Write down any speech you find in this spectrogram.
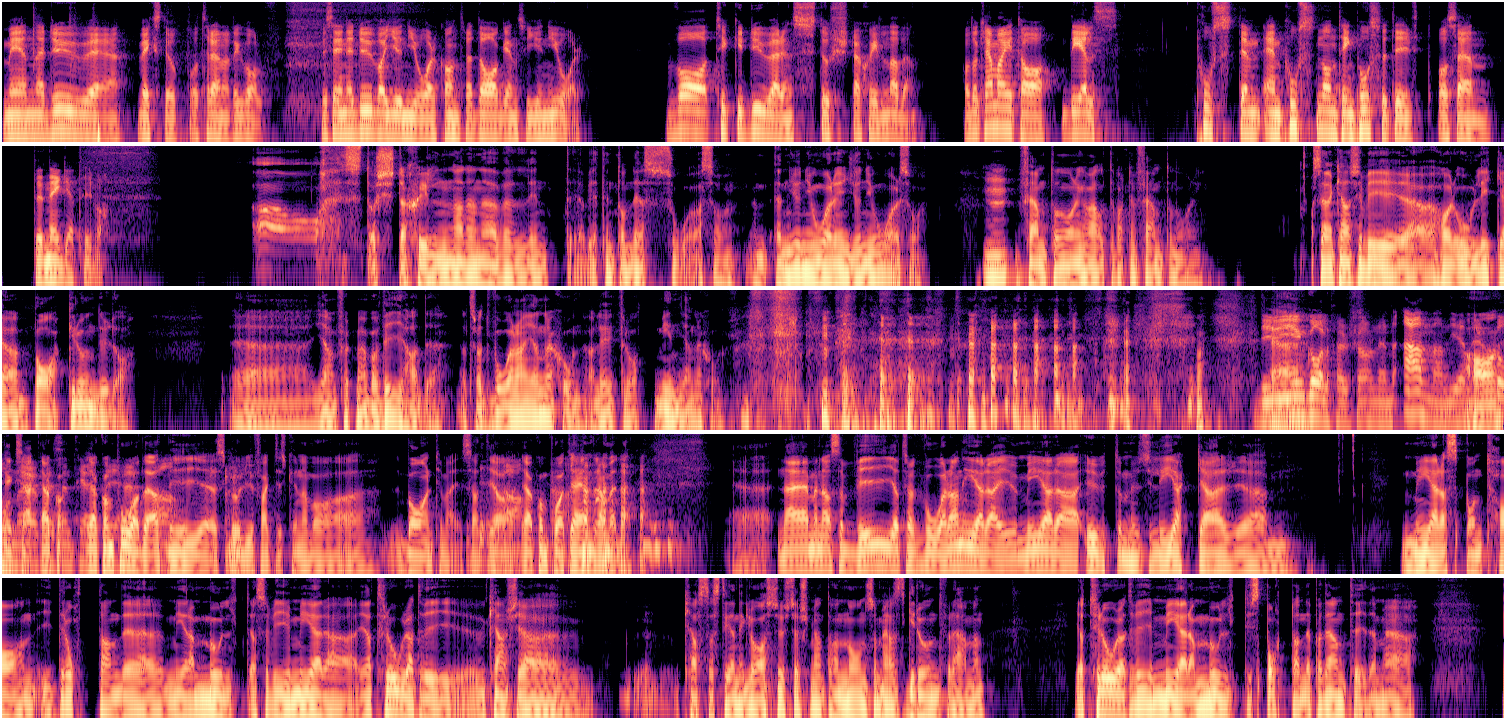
med när du eh, växte upp och tränade golf. Vi säger när du var junior kontra dagens junior. Vad tycker du är den största skillnaden? Och då kan man ju ta dels post, en, en post, någonting positivt och sen det negativa. Största skillnaden är väl inte... Jag vet inte om det är så. Alltså, en, en junior är en junior så. Mm. En 15-åring har alltid varit en 15-åring. Sen kanske vi eh, har olika bakgrunder idag. Eh, jämfört med vad vi hade. Jag tror att våran generation, eller förlåt, min generation. Du är ju en golfare från en annan generation. Ja, exakt. Jag kom, jag kom på det att ni eh, skulle ju faktiskt kunna vara barn till mig. Så jag, Ja. jag kom på att jag ändrar mig där. Eh, nej, men alltså vi, jag tror att våran era är ju mera utomhuslekar, eh, mera spontan idrottande, mera mult, alltså vi är mera, jag tror att vi, kanske jag kastar sten i glashus eftersom jag inte har någon som helst grund för det här, men jag tror att vi är mera multisportande på den tiden med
